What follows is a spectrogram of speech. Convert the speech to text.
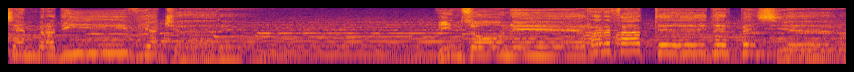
sembra di viaggiare in zone rarefatte del pensiero,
